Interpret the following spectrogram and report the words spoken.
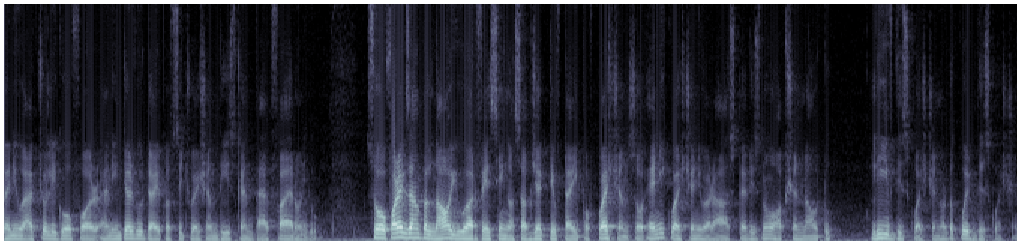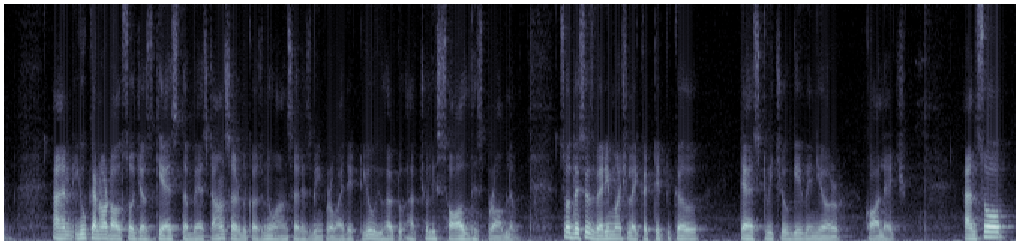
when you actually go for an interview type of situation these can backfire on you. So for example now you are facing a subjective type of question. So any question you are asked there is no option now to leave this question or to quit this question. And you cannot also just guess the best answer because no answer is being provided to you. You have to actually solve this problem. So this is very much like a typical test which you give in your college. And so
